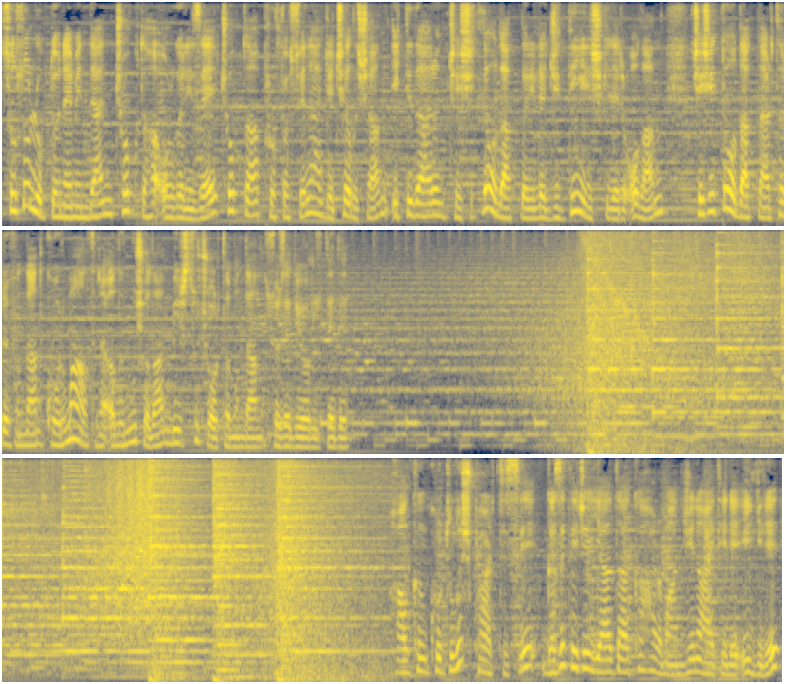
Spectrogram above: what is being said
Susurluk döneminden çok daha organize, çok daha profesyonelce çalışan, iktidarın çeşitli odaklarıyla ciddi ilişkileri olan, çeşitli odaklar tarafından koruma altına alınmış olan bir suç ortamından söz ediyoruz dedi. Halkın Kurtuluş Partisi, gazeteci Yelda Kahraman cinayetiyle ilgili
